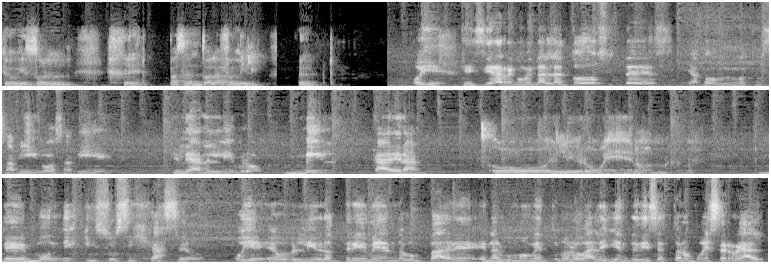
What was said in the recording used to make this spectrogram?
Creo que eso pasa en toda la familia. Oye, quisiera recomendarle a todos ustedes y a todos nuestros amigos, a ti, que lean el libro Mil Caerán, Oh, el libro bueno, hermano. de Mundi y Susie Hassel. Oye, es un libro tremendo, compadre. En algún momento uno lo va leyendo y dice, esto no puede ser real.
